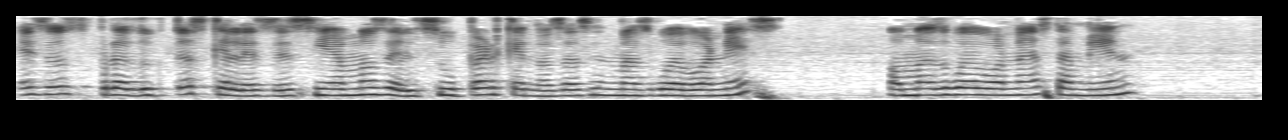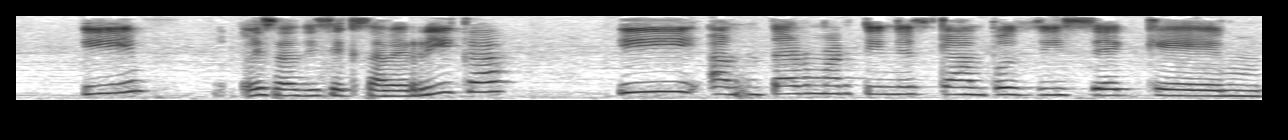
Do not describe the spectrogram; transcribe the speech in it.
esos productos que les decíamos del súper que nos hacen más huevones o más huevonas también. Y esa dice que sabe rica. Y Antar Martínez Campos dice que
